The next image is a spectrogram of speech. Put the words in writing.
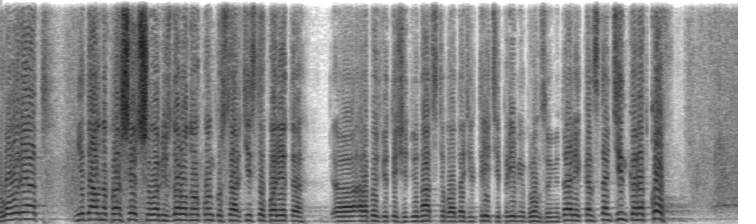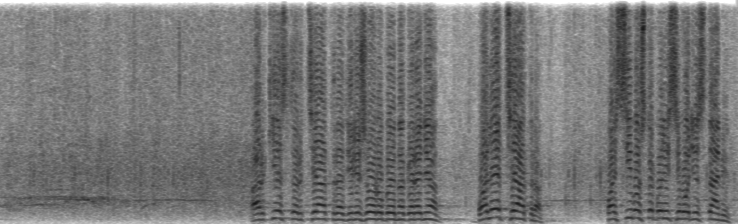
Лауреат недавно прошедшего международного конкурса артистов балета э, «Арабес-2012», обладатель третьей премии бронзовой медали Константин Коротков. Оркестр театра, дирижер Рубен Агаранян. Балет театра. Спасибо, что были сегодня с нами.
